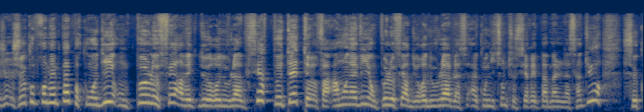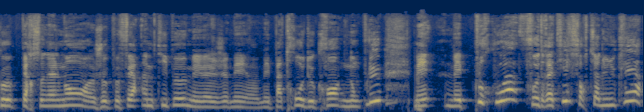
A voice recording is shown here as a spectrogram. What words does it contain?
Je ne comprends même pas pourquoi on dit on peut le faire avec du renouvelable. Certes, peut-être, enfin à mon avis, on peut le faire du renouvelable à, condition de se serrer pas mal la ceinture, ce que personnellement euh, je peux faire un petit peu, mais euh, mais pas trop de cran non plus. Mais mais pourquoi faudrait-il sortir du nucléaire?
